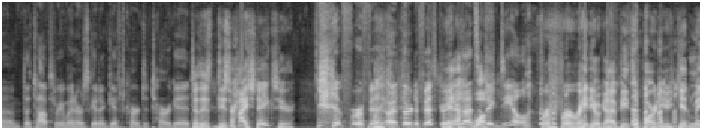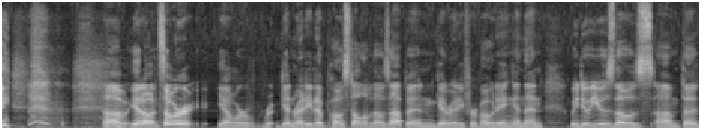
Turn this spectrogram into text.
uh, the top three winners get a gift card to Target. So these these are high stakes here for a fifth or a third to fifth grader, Yeah, that's well, a big deal. for for a radio guy a pizza party. Are you kidding me? Um, you know, and so we're you know we're getting ready to post all of those up and get ready for voting, and then we do use those um, the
